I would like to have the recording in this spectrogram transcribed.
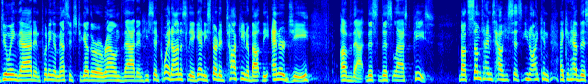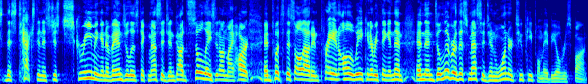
doing that and putting a message together around that. And he said, quite honestly, again, he started talking about the energy of that, this, this last piece. About sometimes how he says, you know, I can, I can have this, this text and it's just screaming an evangelistic message, and God so lays it on my heart and puts this all out and pray and all week and everything, and then, and then deliver this message, and one or two people maybe will respond.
